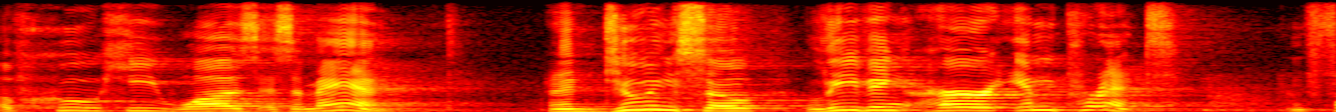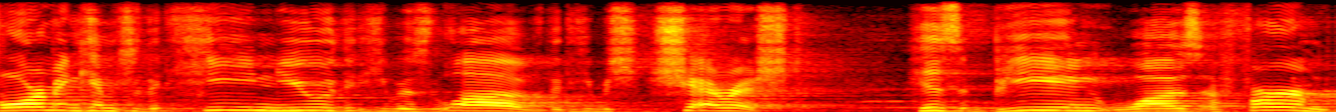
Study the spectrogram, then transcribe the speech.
of who he was as a man. And in doing so, leaving her imprint and forming him so that he knew that he was loved, that he was cherished. His being was affirmed.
